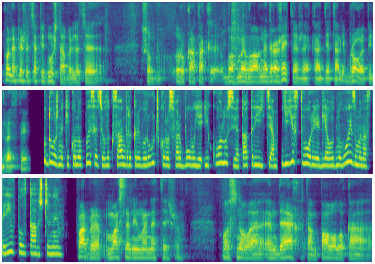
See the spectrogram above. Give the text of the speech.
Ікони пишуться під муштабель. Це щоб рука так Бог милував не дрожить. Це вже яка деталь. Брови підвести. Художник-іконописець Олександр Криворучко розфарбовує ікону Свята Трійця. Її створює для одного із монастирів Полтавщини. Фарби масляні в мене те, що основа МДФ, там паволока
